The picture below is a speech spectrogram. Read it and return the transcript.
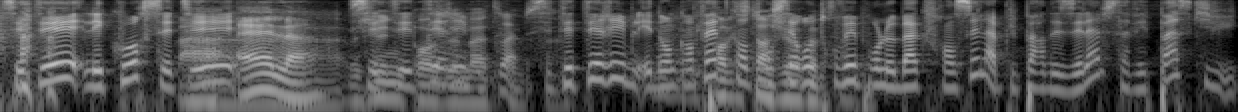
C'était les cours, c'était Bah, Elle Ah, c'était terrible. C'était terrible. Et donc en fait, quand on s'est ça. pour le bac français, la plupart des élèves savaient pas ce qu'ils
